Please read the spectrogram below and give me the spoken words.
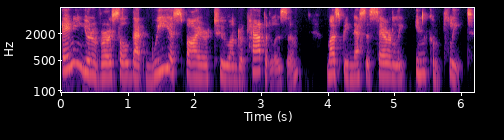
any universal that we aspire to under capitalism must be necessarily incomplete.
